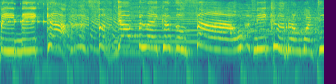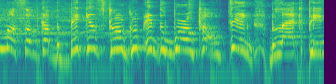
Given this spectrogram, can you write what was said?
ปีนี้ค่ะสุดยอดไปเลยค่ะสาวๆ นี่คือรางวัลที่เหมาะสมกับ the biggest girl group in the world ของจริง Blackpink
